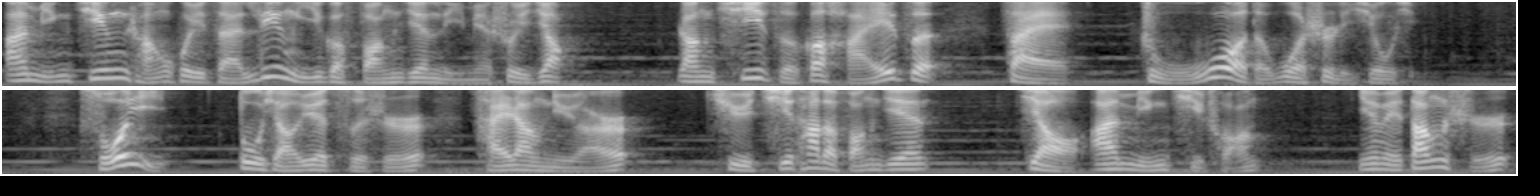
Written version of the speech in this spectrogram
安明经常会在另一个房间里面睡觉，让妻子和孩子在主卧的卧室里休息。所以杜小月此时才让女儿去其他的房间。叫安明起床，因为当时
